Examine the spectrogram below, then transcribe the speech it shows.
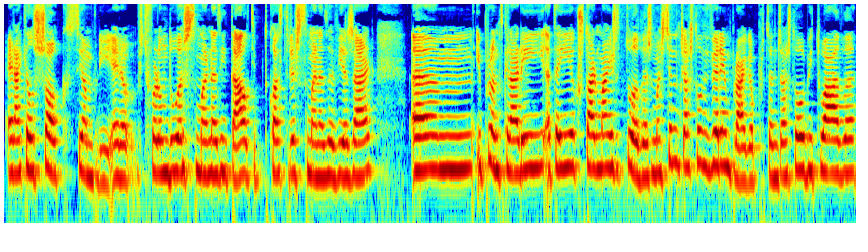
era aquele choque sempre, era, isto foram duas semanas e tal, tipo quase três semanas a viajar, um, e pronto, calhar aí até ia gostar mais de todas, mas sendo que já estou a viver em Praga, portanto já estou habituada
